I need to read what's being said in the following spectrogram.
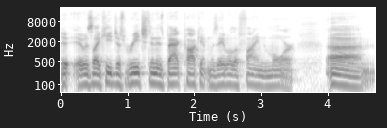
It, it was like he just reached in his back pocket and was able to find more. Um,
